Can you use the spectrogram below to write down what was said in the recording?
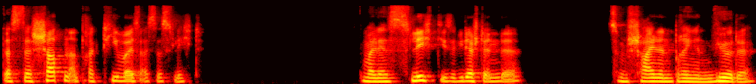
dass der Schatten attraktiver ist als das Licht. Weil das Licht diese Widerstände zum Scheinen bringen würde.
